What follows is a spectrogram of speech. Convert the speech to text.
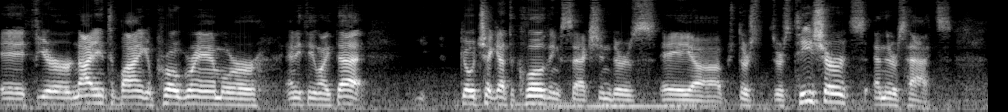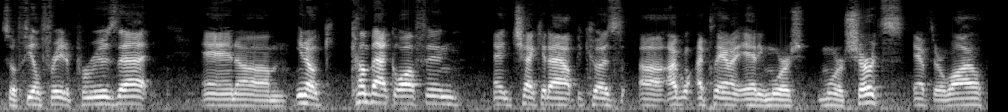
If you're not into buying a program or anything like that, go check out the clothing section. There's a uh, there's there's t-shirts and there's hats. So feel free to peruse that and um, you know come back often and check it out because uh, I, I plan on adding more more shirts after a while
